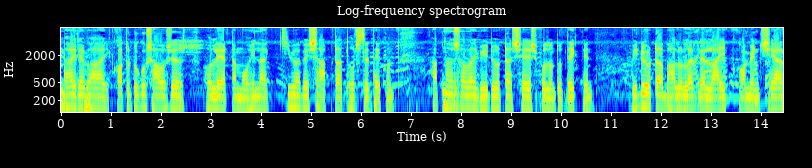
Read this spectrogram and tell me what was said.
ভাই রে ভাই, কতটুকু সাহসের হলে একটা মহিলা কীভাবে সাপটা ধরছে দেখুন। আপনারা সবাই ভিডিওটা শেষ পর্যন্ত দেখবেন। ভিডিওটা ভালো লাগলে লাইক, কমেন্ট, শেয়ার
